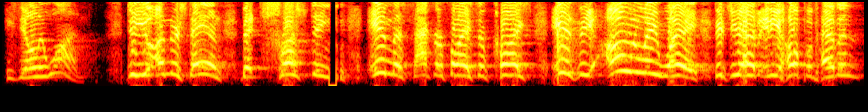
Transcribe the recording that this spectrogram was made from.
He's the only one. Do you understand that trusting in the sacrifice of Christ is the only way that you have any hope of heaven?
